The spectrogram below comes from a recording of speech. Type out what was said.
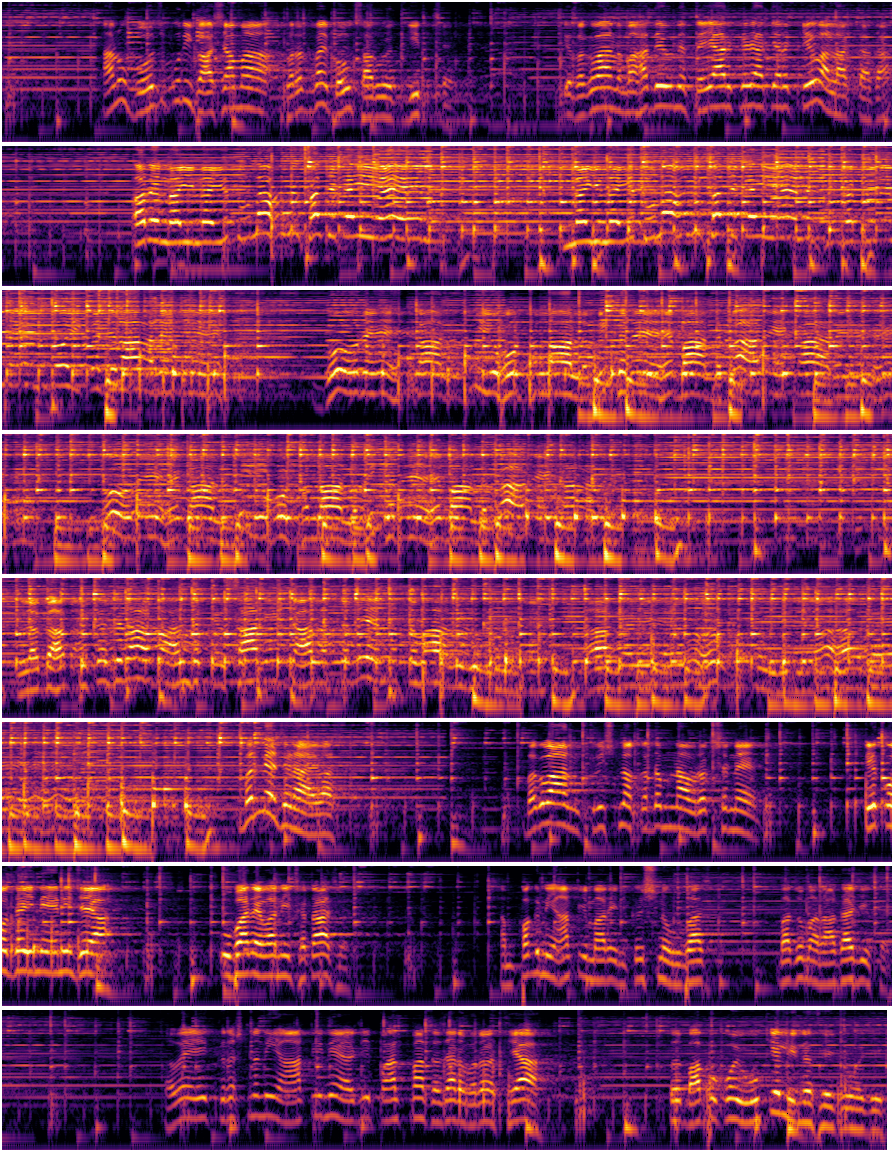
આનું ભોજપુરી ભાષામાં ભરતભાઈ બહુ સારું એક ગીત છે કે ભગવાન મહાદેવને તૈયાર કર્યા ત્યારે કેવા લાગતા હતા? અરે નહીં નહીં દુલ્હન સજ ગઈ નહીં નહીં દુલ્હન સજ ગઈ ગોરે કાલ હોઠ લાલ, બિખરે બાલ કારે કારે. લગાત ગજરા બાંધ કે સારી ચાલત મે મતવાલ આ ગયે બંને જણા આવ્યા ભગવાન કૃષ્ણ કદમના વૃક્ષને ટેકો દઈને એની જે ઊભા રહેવાની છતા છે. આમ પગની આંટી મારીને કૃષ્ણ ઊભા છે. બાજુમાં રાધાજી છે. હવે એ કૃષ્ણની આંટીને હજી પાંચ પાંચ હજાર વર્ષ થયા, તો બાપુ કોઈ ઉકેલી નથી જો હજી.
